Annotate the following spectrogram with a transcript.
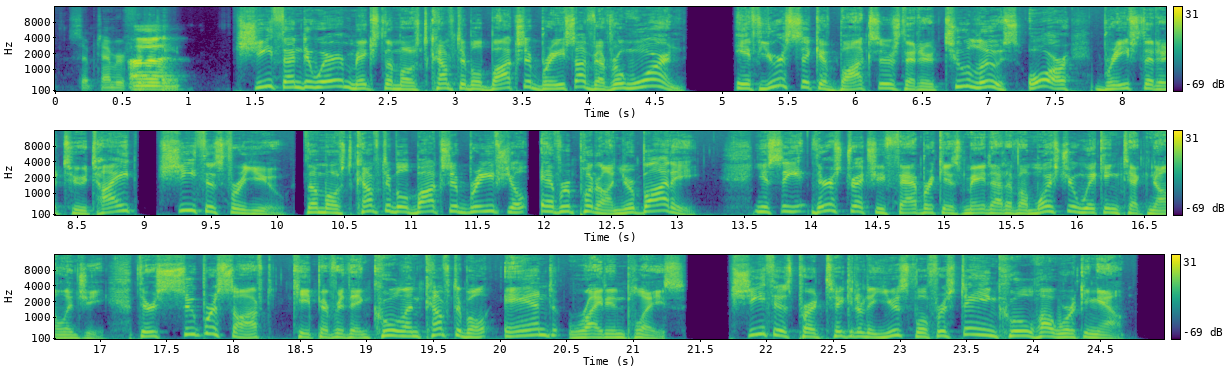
September 15th. Uh, Sheath underwear makes the most comfortable boxer briefs I've ever worn. If you're sick of boxers that are too loose or briefs that are too tight, Sheath is for you. The most comfortable boxer briefs you'll ever put on your body. You see, their stretchy fabric is made out of a moisture wicking technology. They're super soft, keep everything cool and comfortable, and right in place. Sheath is particularly useful for staying cool while working out.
